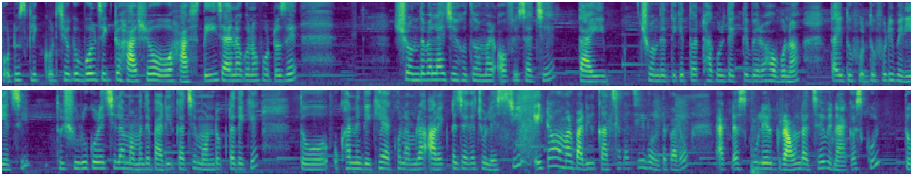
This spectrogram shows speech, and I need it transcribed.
ফটোজ ক্লিক করছি। ওকে বলছি একটু হাসো। ও হাসতেই চায় না কোনো ফটোজে সন্ধেবেলায় যেহেতু আমার অফিস আছে তাই সন্ধ্যের দিকে তো ঠাকুর দেখতে বের হব না। তাই দুপুর, দুপুরই বেরিয়েছি। তো শুরু করেছিলাম আমাদের বাড়ির কাছে মণ্ডপটা দেখে। তো ওখানে দেখে এখন আমরা আরেকটা জায়গায় চলে এসেছি। এটাও আমার বাড়ির কাছাকাছিই বলতে পারো। একটা স্কুলের গ্রাউন্ড আছে, বিনায়কা স্কুল। তো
